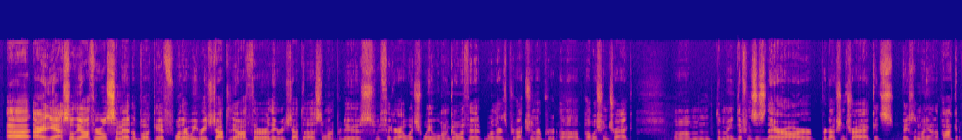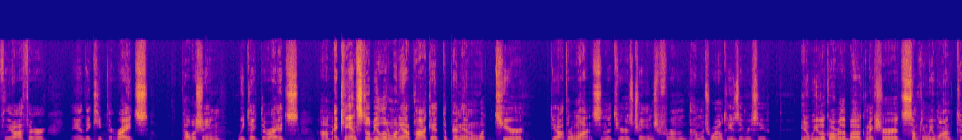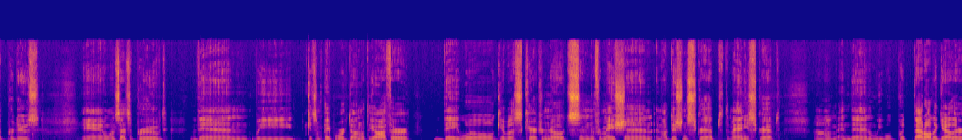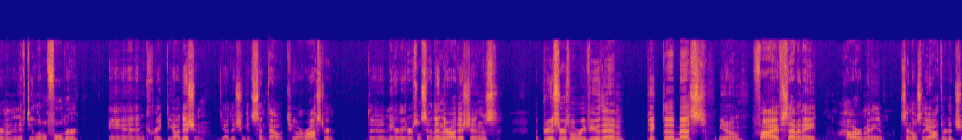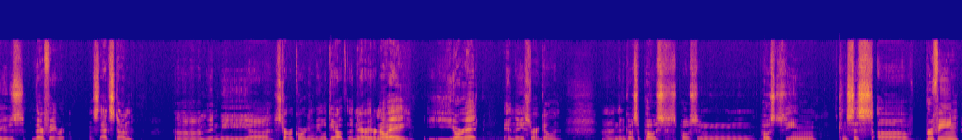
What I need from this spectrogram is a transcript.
uh, all right. Yeah. So the author will submit a book if whether we reached out to the author or they reached out to us to want to produce, we figure out which way we want to go with it, whether it's production or uh, publishing track. Um, and the main differences there are production track, it's basically money out of pocket for the author and they keep their rights. Publishing, we take the rights. Um, it can still be a little money out of pocket depending on what tier the author wants, and the tiers change from how much royalties they receive. You know, we look over the book, make sure it's something we want to produce, and once that's approved, then we get some paperwork done with the author. They will give us character notes and information, an audition script, the manuscript, um, and then we will put that all together in a nifty little folder and create the audition. The audition gets sent out to our roster. The narrators will send in their auditions. The producers will review them, pick the best, you know, five, seven, eight, however many, send those to the author to choose their favorite. Once that's done, um, then we uh, start recording. We let the, the narrator know, hey, you're it. And they start going. uh, and then it goes to post. Posting post team consists of proofing,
